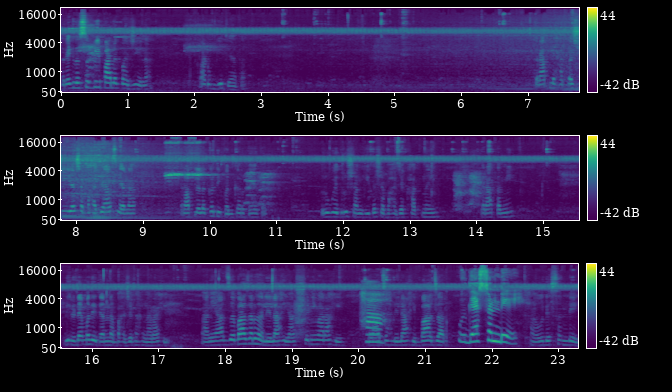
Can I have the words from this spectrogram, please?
तर एकदा सगळी पालक भाजी आहे ना काढून घेते आता. तर आपल्या हाताशी अशा भाज्या असल्या ना तर आपल्याला कधी पण करता येतात. ऋग्वेद ऋषांगी तशा भाज्या खात नाही. तर आता मी धिरड्यामध्ये त्यांना भाज्या घालणार आहे. आणि आज बाजार झालेला आहे. आज शनिवार आहे. तर आज झालेला आहे बाजार. उद्या संडे. हा उद्या संडे.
